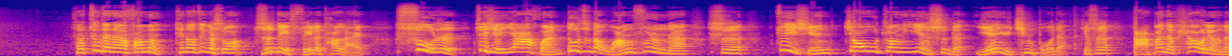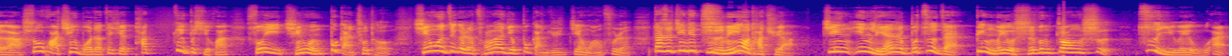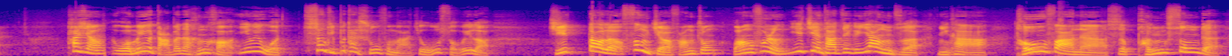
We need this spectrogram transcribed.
说正在那发梦，听到这个说，只得随了他来。素日这些丫鬟都知道王夫人呢是最嫌娇妆艳饰的，言语轻薄的，就是打扮的漂亮的啊，说话轻薄的这些，她最不喜欢。所以晴雯不敢出头。晴雯这个人从来就不敢去见王夫人，但是今天指明要她去啊。今因连日不自在，并没有十分装饰，自以为无碍。他想我没有打扮的很好，因为我身体不太舒服嘛，就无所谓了。即到了凤姐儿房中，王夫人一见他这个样子，你看啊，头发呢是蓬松的，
